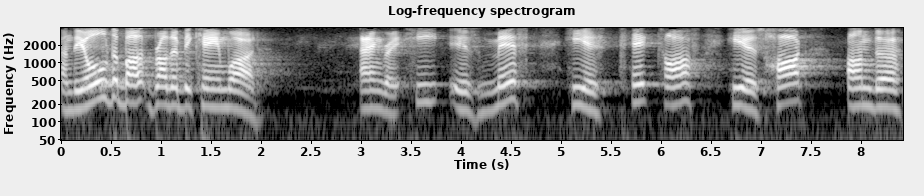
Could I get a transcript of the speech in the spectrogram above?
And the older brother became what? Angry. He is miffed. He is ticked off. He is hot under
